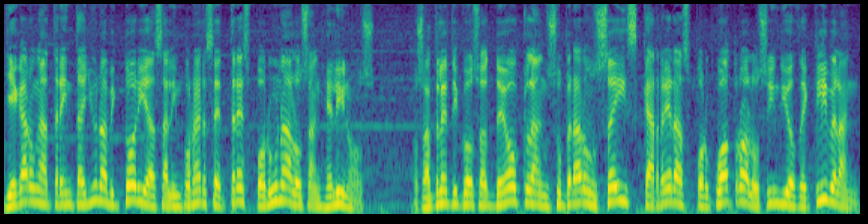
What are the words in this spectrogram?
llegaron a 31 victorias al imponerse 3 por 1 a los angelinos. Los Atléticos de Oakland superaron 6 carreras por 4 a los indios de Cleveland.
